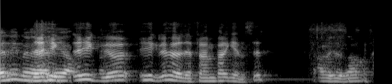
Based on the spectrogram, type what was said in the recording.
enig med Det er, hygg, det det er hyggelig, å, hyggelig å høre det fra en bergenser. Ja, ikke sant?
